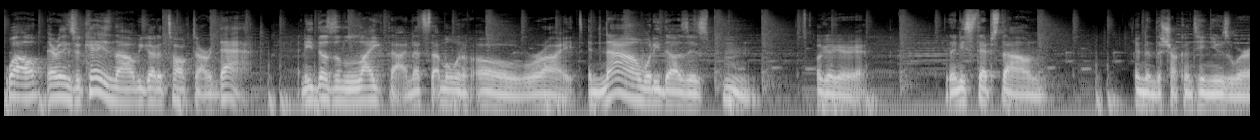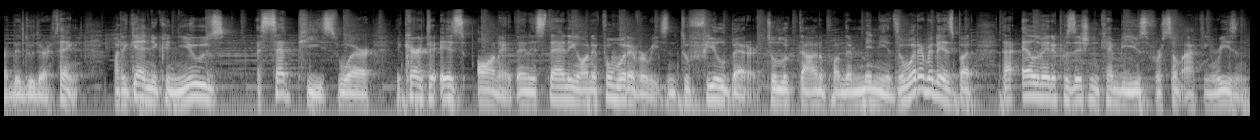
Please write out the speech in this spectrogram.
well, everything's okay now, we gotta talk to our dad. And he doesn't like that, and that's that moment of, oh, right. And now what he does is, hmm, okay, okay, okay. And then he steps down, and then the shot continues where they do their thing. But again, you can use a set piece where the character is on it and is standing on it for whatever reason to feel better, to look down upon their minions or whatever it is, but that elevated position can be used for some acting reason.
